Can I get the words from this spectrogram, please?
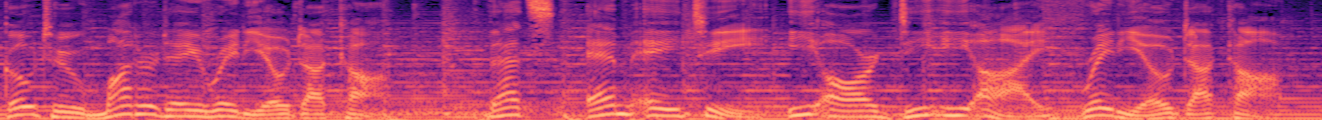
go to materdeiradio.com. That's M A T E R D E I radio.com.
